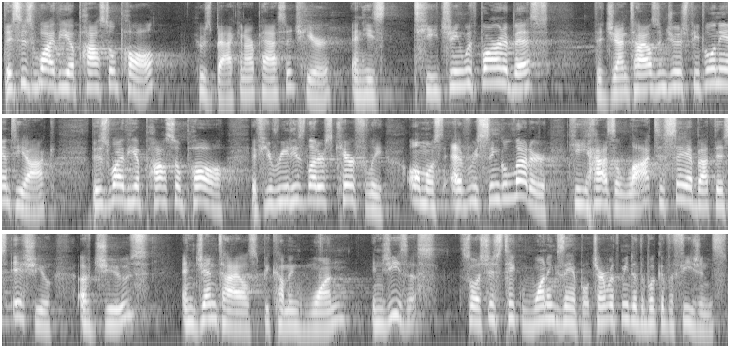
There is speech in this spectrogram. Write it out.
This is why the Apostle Paul, who's back in our passage here, and he's teaching with Barnabas, the Gentiles and Jewish people in Antioch. This is why the Apostle Paul, if you read his letters carefully, almost every single letter, he has a lot to say about this issue of Jews and Gentiles becoming one in Jesus. So let's just take one example. Turn with me to the book of Ephesians.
